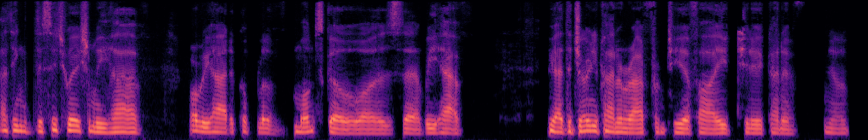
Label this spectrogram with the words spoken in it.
I think the situation we have, or we had a couple of months ago, was uh, we have we had the journey planner app from TFI to kind of you know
